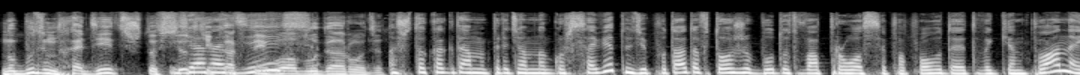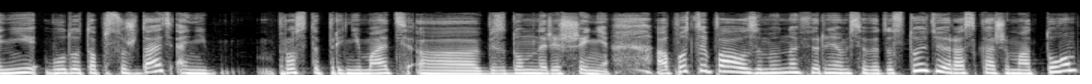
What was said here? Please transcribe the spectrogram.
Но будем надеяться, что все-таки как-то его облагородят. что когда мы придем на горсовет, у депутатов тоже будут вопросы по поводу этого генплана. Они будут обсуждать, а не просто принимать э, бездумное решение. А после паузы мы вновь вернемся в эту студию и расскажем о том,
